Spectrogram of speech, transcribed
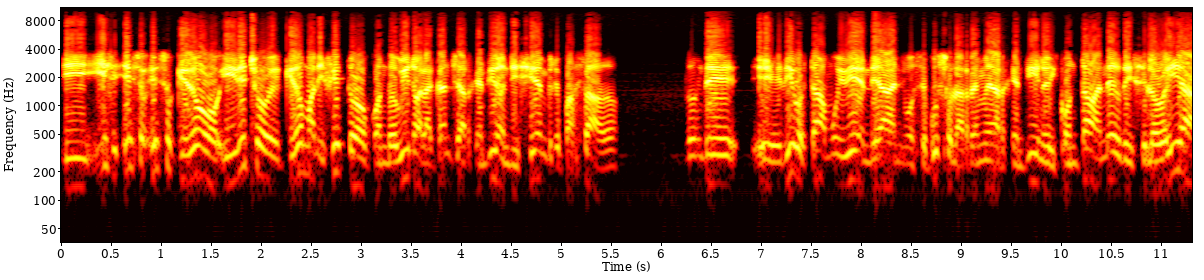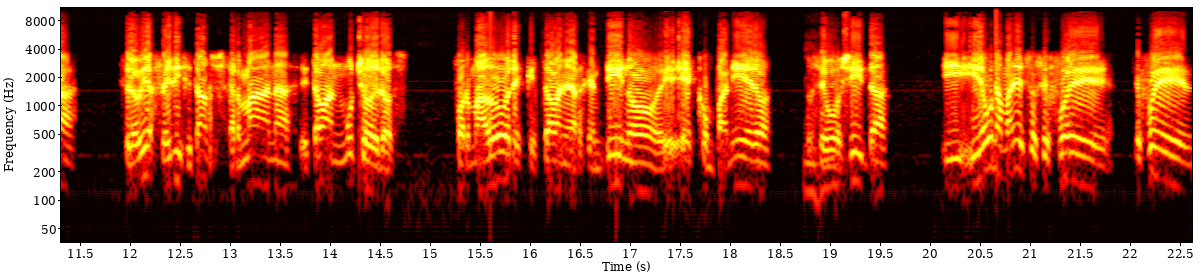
Y, y eso eso quedó, y de hecho eh, quedó manifiesto cuando vino a la cancha Argentina en diciembre pasado, donde eh, Diego estaba muy bien de ánimo, se puso la remera argentina y contaba anécdotas y se lo veía, se lo veía feliz, estaban sus hermanas, estaban muchos de los formadores que estaban en Argentino, eh, ex compañeros, los Cebollita, y, y de alguna manera eso se fue, se fue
